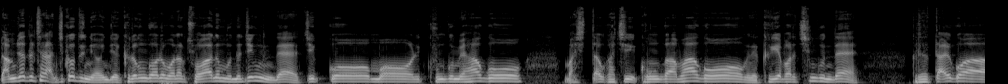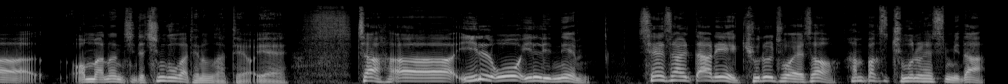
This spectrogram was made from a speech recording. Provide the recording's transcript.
남자들 잘 안 찍거든요. 이제 그런 거를 워낙 좋아하는 분들 찍는데, 찍고, 뭐, 궁금해하고, 맛있다고 같이 공감하고, 그게 바로 친구인데, 그래서 딸과 엄마는 진짜 친구가 되는 것 같아요. 예. 자, 어, 1512님. 3살 딸이 귤을 좋아해서 한 박스 주문을 했습니다.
